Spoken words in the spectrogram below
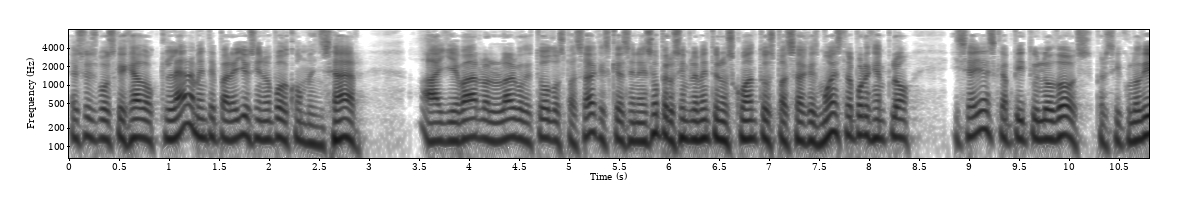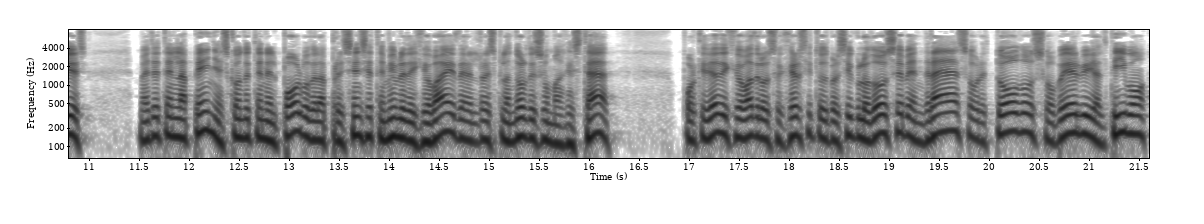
Eso es bosquejado claramente para ellos y no puedo comenzar a llevarlo a lo largo de todos los pasajes que hacen eso, pero simplemente unos cuantos pasajes muestra. Por ejemplo, Isaías capítulo 2, versículo 10. Métete en la peña, escóndete en el polvo de la presencia temible de Jehová y del resplandor de su majestad. Porque día de Jehová de los ejércitos, versículo 12, vendrá sobre todo soberbio y altivo,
